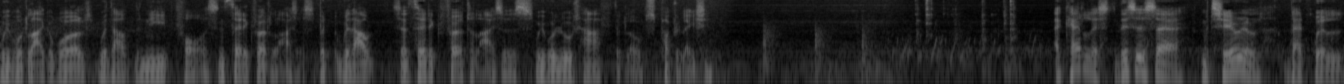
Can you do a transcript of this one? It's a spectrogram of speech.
we would like a world without the need for synthetic fertilizers. But without synthetic fertilizers, we will lose half the globe's population. A catalyst, this is a material that will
